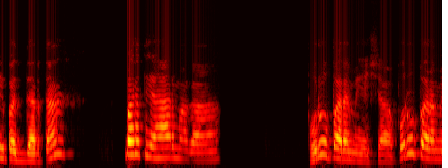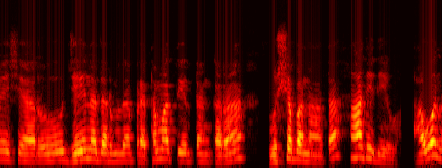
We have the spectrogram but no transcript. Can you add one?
ಈ ಪದ್ಯಾರ್ಥ ಭರತ ಯಾರ ಮಗ? ಪುರು ಪರಮೇಶ. ಪುರು ಪರಮೇಶ ಯಾರು? ಜೈನ ಧರ್ಮದ ಪ್ರಥಮ ತೀರ್ಥಂಕರ ಋಷಭನಾಥ ಆದಿದೇವ. ಅವನ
